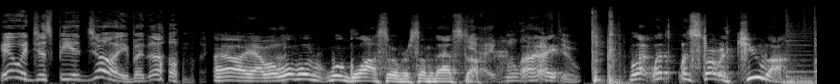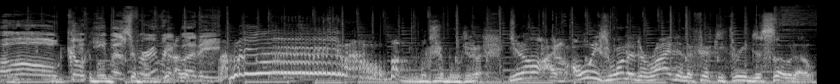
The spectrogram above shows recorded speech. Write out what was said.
it would just be a joy. But oh my. Oh, yeah, well, we'll, we'll, we'll gloss over some of that stuff. Yeah, we'll have right. to. Well, let, let, let's start with Cuba. Oh, Cohibas for everybody. You know, I've always wanted to ride in a 53 DeSoto.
